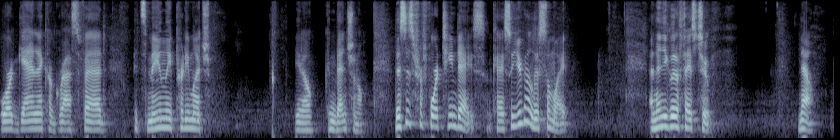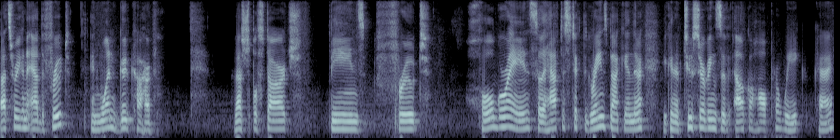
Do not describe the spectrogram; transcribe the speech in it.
organic or grass fed. It's mainly pretty much, you know, conventional. This is for 14 days, okay? So you're going to lose some weight. And then you go to phase two. Now, that's where you're going to add the fruit and one good carb vegetable starch, beans, fruit, whole grains. So they have to stick the grains back in there. You can have two servings of alcohol per week, okay?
